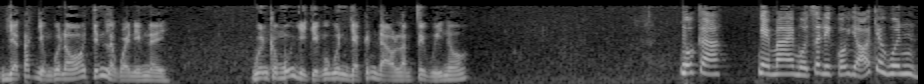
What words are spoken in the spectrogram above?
Và tác dụng của nó chính là hoài niệm này. Huynh không muốn vì chuyện của huynh và kính đào làm tiêu hủy nó. Ngũ ca, ngày mai muội sẽ đi cổ võ cho huynh.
